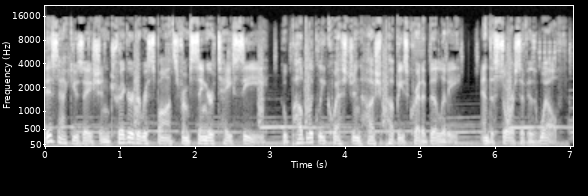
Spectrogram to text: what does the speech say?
This accusation triggered a response from singer Tay C, who publicly questioned Hushpuppi's credibility and the source of his wealth.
